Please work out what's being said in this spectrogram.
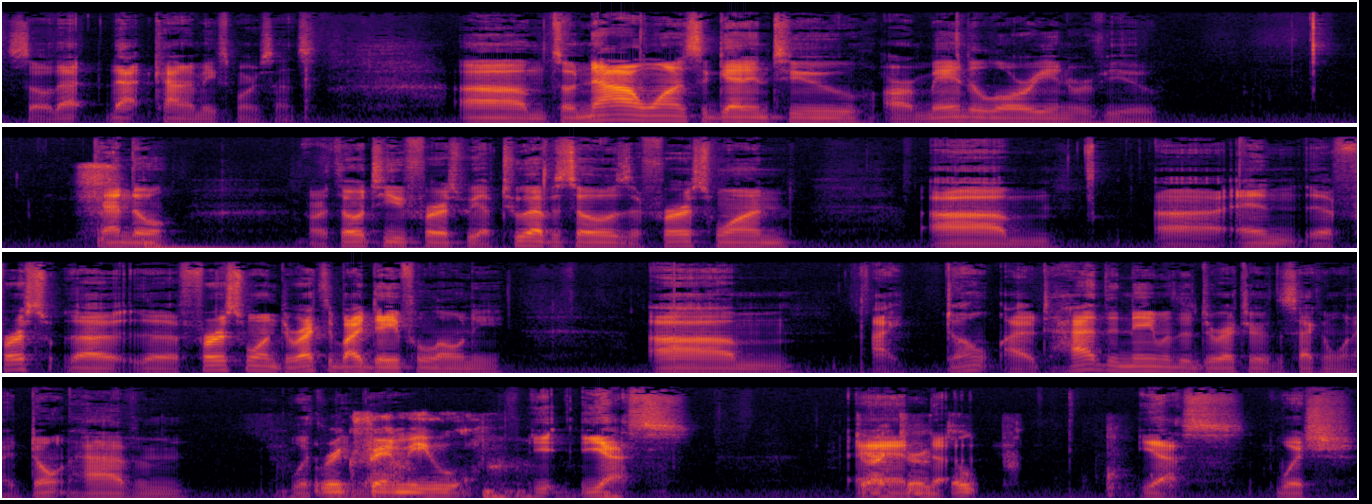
so that that kind of makes more sense. Um, so now I want us to get into our Mandalorian review. Kendall, I'm gonna throw it to you first. We have two episodes. The first one, um, uh, and the first uh, the first one directed by Dave Filoni. Um, don't. I had the name of the director of the second one. I don't have him with Rick Famuyiwa. Y- yes, director and, of Dope. Yes, which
